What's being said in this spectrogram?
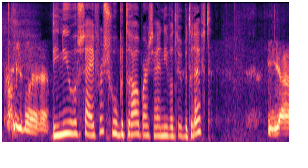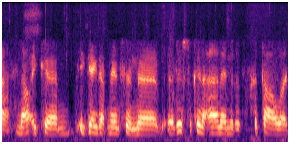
Goedemorgen. Die nieuwe cijfers, hoe betrouwbaar zijn die wat u betreft? Ja, nou, ik, eh, ik denk dat mensen eh, rustig kunnen aannemen dat het getal eh,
